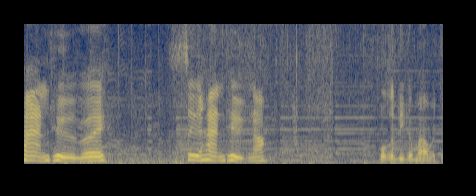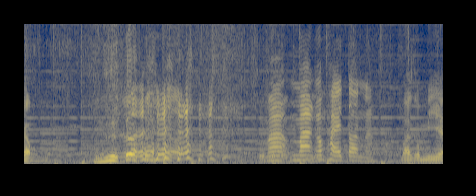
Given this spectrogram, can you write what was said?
ห่านถือเว้ยซื้อห่านถือเนาะปกติก็มาประจ มามากับไพตอนน่ะำมากับเมีย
